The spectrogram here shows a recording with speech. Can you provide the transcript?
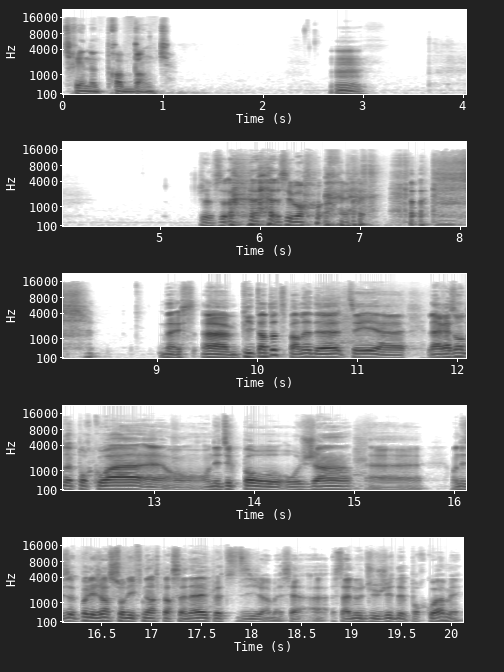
créer notre propre banque. Hmm. J'aime ça. c'est bon. nice. Euh, puis tantôt, tu parlais de, euh, la raison de pourquoi euh, on n'éduque pas aux, gens, on n'éduque pas les gens sur les finances personnelles. Puis là, tu dis, genre, ben, c'est à, nous de juger de pourquoi, mais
